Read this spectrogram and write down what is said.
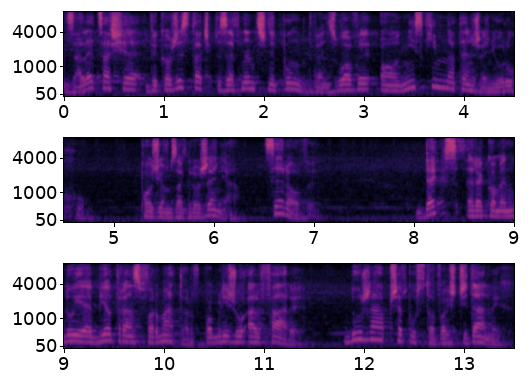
Zaleca się wykorzystać zewnętrzny punkt węzłowy o niskim natężeniu ruchu. Poziom zagrożenia zerowy. Dex rekomenduje biotransformator w pobliżu Alfary. Duża przepustowość danych,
